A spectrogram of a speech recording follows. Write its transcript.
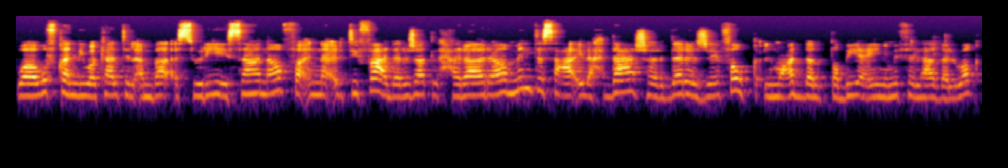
ووفقا لوكالة الأنباء السورية سانا فإن ارتفاع درجات الحرارة من 9 إلى 11 درجة فوق المعدل الطبيعي لمثل هذا الوقت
